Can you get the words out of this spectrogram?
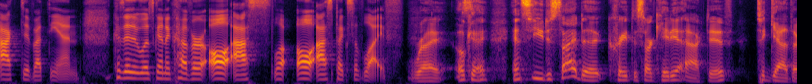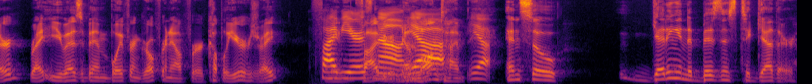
active at the end because it was going to cover all as all aspects of life. Right. Okay. And so you decide to create this Arcadia Active together, right? You guys have been boyfriend girlfriend now for a couple years, right? Five years now, a yeah. long time. Yeah. And so getting into business together,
